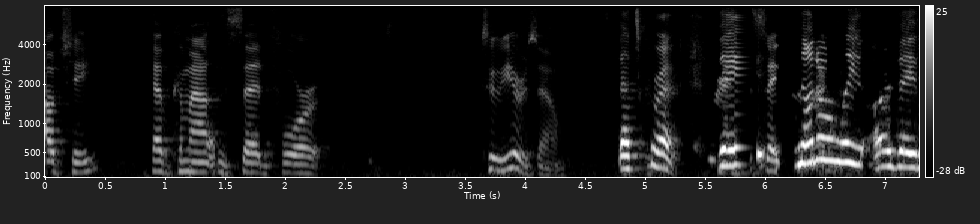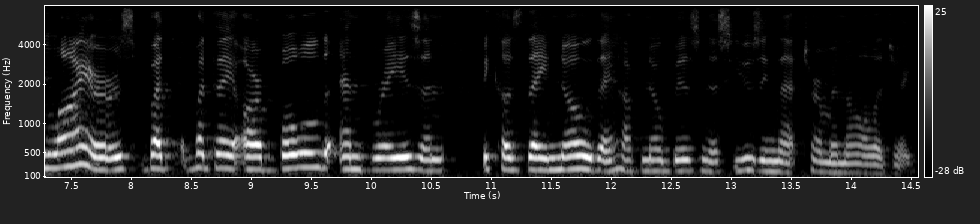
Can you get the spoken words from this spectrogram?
Yeah. Fauci have come out and said for two years now. That's correct. They not only are they liars, but but they are bold and brazen because they know they have no business using that terminology.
